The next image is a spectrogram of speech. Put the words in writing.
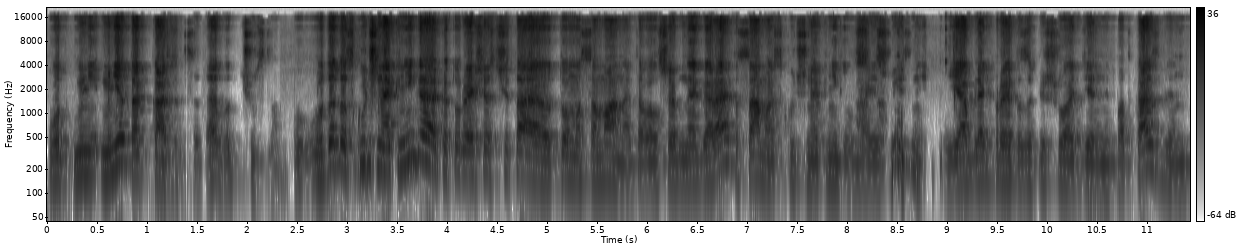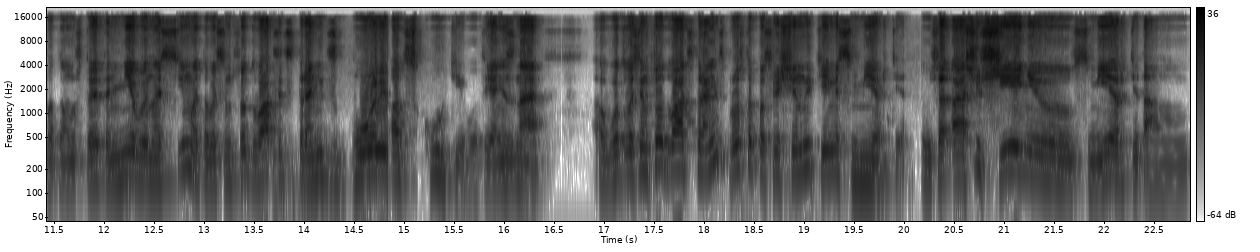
Вот мне, мне так кажется, да, вот чувствам. Вот эта скучная книга, которую я сейчас читаю Томаса Мана, это «Волшебная гора», это самая скучная книга в моей жизни. Я, блядь, про это запишу отдельный подкаст, блин, потому что это невыносимо, это 820 страниц боли от скуки, вот я не знаю. Вот 820 страниц просто посвящены теме смерти, то есть ощущению смерти, там,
